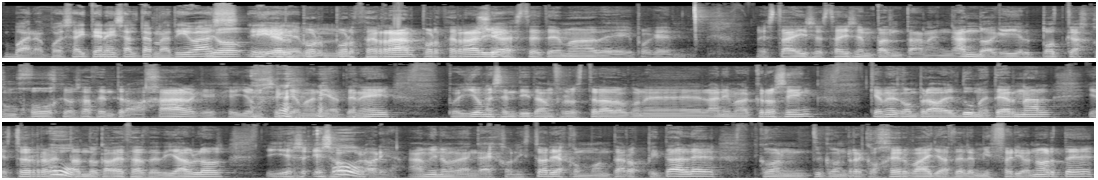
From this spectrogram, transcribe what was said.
Bueno, pues ahí tenéis alternativas. Yo, Miguel, por, em, cerrar, por cerrar ya este tema de. Porque estáis, estáis empantanangando aquí el podcast con juegos que os hacen trabajar, que, que yo no sé qué manía tenéis. Pues yo me sentí tan frustrado con el Animal Crossing que me he comprado el Doom Eternal y estoy reventando uh. cabezas de diablos y eso, es uh. gloria. A mí no me vengáis con historias, con montar hospitales, con, recoger vallas del hemisferio norte.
